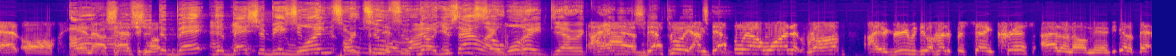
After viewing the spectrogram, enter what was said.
at all. All and right, uh, so should Mo- the bet the bet should be should one or two two? more, two- right? No, you he's sound so like one. great, Derek. right? I You have should have to definitely, I'm two. definitely on one. Rob, I agree with you 100%. Chris, I don't know, man. You got to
